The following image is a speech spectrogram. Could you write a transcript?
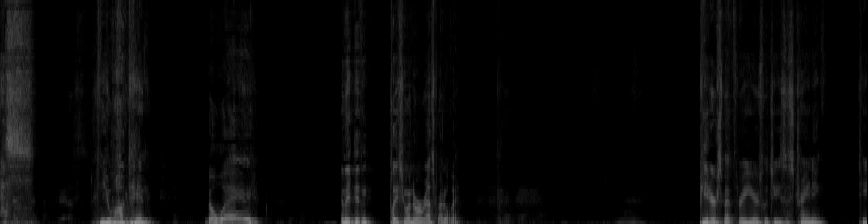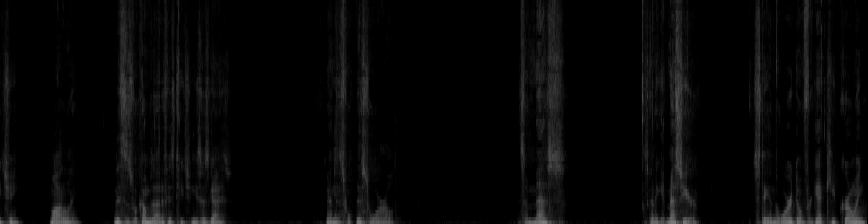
Yes. You walked in. No way. And they didn't place you under arrest right away. Peter spent three years with Jesus training, teaching, modeling. And this is what comes out of his teaching. He says, guys, man, this, this world, it's a mess. It's going to get messier. Stay in the word. Don't forget. Keep growing.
